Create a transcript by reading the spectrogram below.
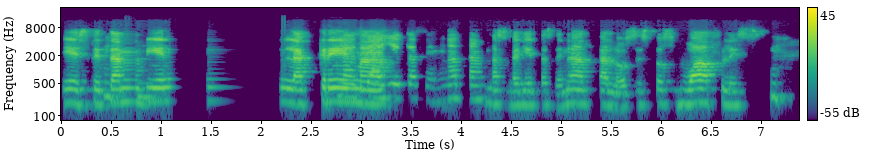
Este, también la crema. Las galletas de nata. Las galletas de nata, los, estos waffles,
